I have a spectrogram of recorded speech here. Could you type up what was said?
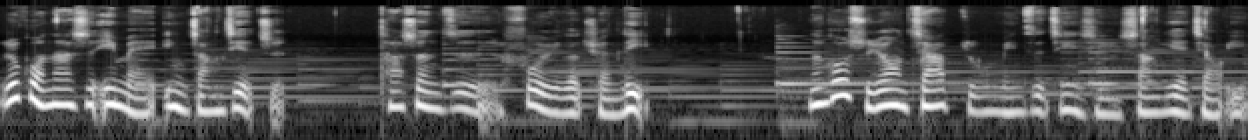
如果那是一枚印章戒指，它甚至赋予了权力，能够使用家族名字进行商业交易。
